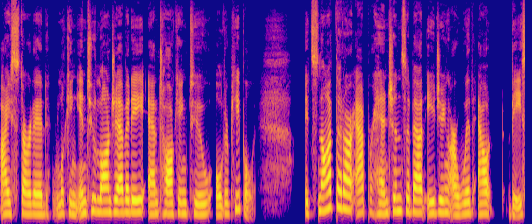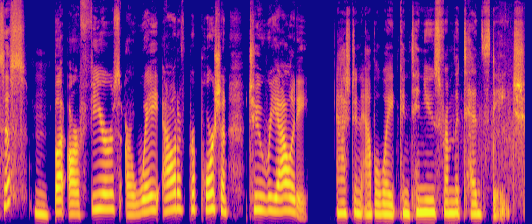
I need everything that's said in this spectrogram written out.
I started looking into longevity and talking to older people. It's not that our apprehensions about aging are without basis, hmm. but our fears are way out of proportion to reality. Ashton Applewhite continues from the TED stage.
